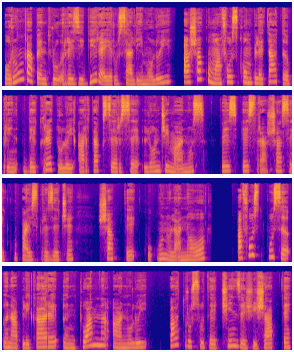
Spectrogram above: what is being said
Porunca pentru rezidirea Ierusalimului, așa cum a fost completată prin decretul lui Artaxerse Longimanus, vezi Esra 6 cu 14, 7 cu 1 la 9, a fost pusă în aplicare în toamna anului 457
